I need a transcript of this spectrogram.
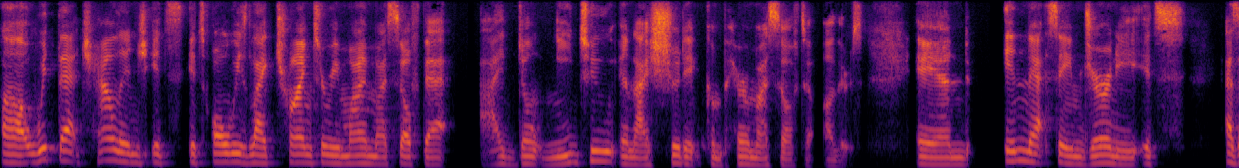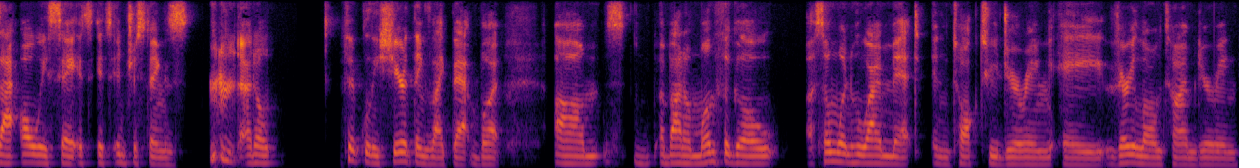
uh, with that challenge it's it's always like trying to remind myself that I don't need to and I shouldn't compare myself to others. And in that same journey, it's as I always say, it's it's interesting. I don't typically share things like that, but um, about a month ago, uh, someone who I met and talked to during a very long time during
